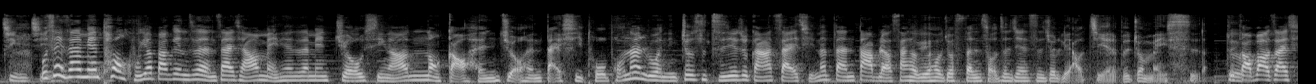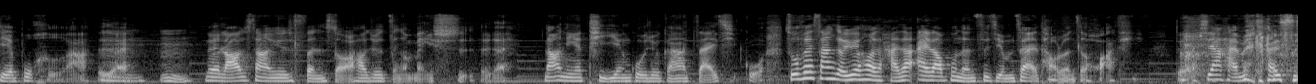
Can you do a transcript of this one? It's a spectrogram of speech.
禁忌。不是你在那边痛苦，要不要跟这个人在一起？然后每天在那边揪心，然后弄搞很久，很歹戏拖棚。那如果你就是直接就跟他在一起，那当然大不了三个月后就分手，这件事就了结了，不是就没事了？就搞不好在一起也不合啊，对不对？嗯嗯，对，然后上个月就分手，然后就整个没事，对不对？然后你也体验过，就跟他在一起过，除非三个月后还在爱到不能自己，我们再来讨论这个话题。对，现在还没开始，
